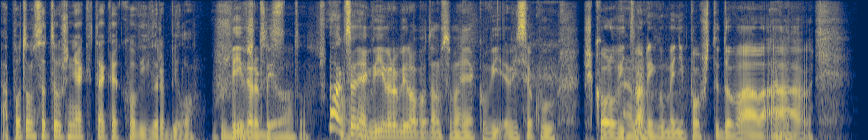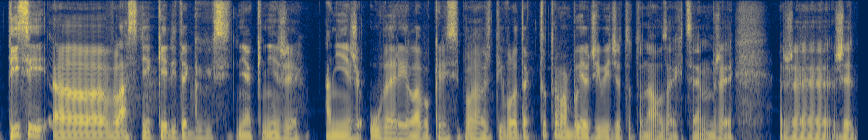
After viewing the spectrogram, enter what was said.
A potom sa to už nejak tak ako vyvrbilo. Už vyvrbilo. To, no, ak sa nejak vyvrbilo, potom som aj nejakú vysokú školu výtvarných umení poštudoval a ty si uh, vlastne kedy tak si nejak nie, že ani nie, že uveril, alebo kedy si povedal, že ty vole, tak toto ma bude živiť, že toto naozaj chcem, že, že, že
